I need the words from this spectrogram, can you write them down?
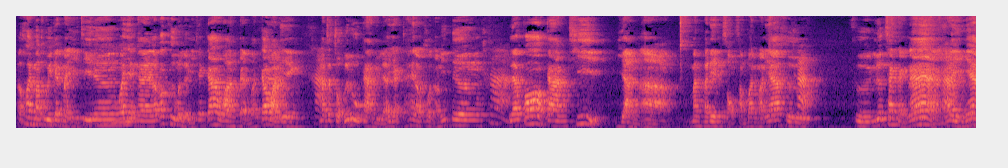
แล้วค่อยมาคุยกันใหม่อีกทีนึงอืมว่ายังไงแล้วก็คือมันเหลืออีกแค่9วัน8วัน9วันเองค่ะมันจะจบฤดูกาลอยู่แล้ว อยากจะให้เราทนเอานิดนึงค่ะแล้วก็การที่อย่างอ่ามันประเด็น2อสวันมาเนี่ยคือค่ะคือเรื่องช่างแต่งหน้าค่ะอะไรอย่างเงี้ย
